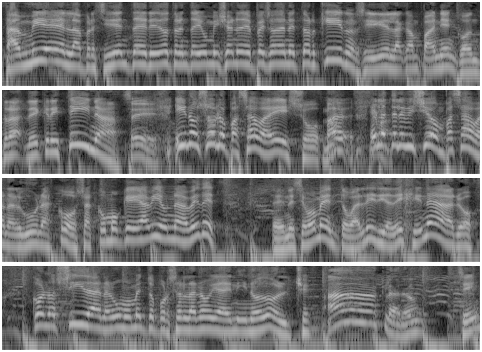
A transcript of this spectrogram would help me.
También la presidenta heredó 31 millones de pesos de Néstor Kirchner. Sigue la campaña en contra de Cristina. Sí. Y no solo pasaba eso. ¿No? Ah, En la televisión pasaban algunas cosas, como que había una vedette en ese momento, Valeria de Genaro, conocida en algún momento por ser la novia de Nino Dolce. Ah, claro. ¿Sí?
